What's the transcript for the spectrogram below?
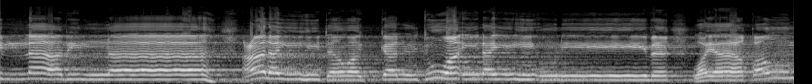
إلا بالله. عليه توكلت وإليه أنيب. ويا قوم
